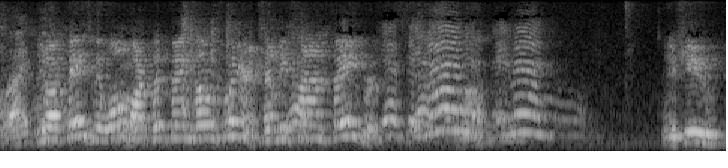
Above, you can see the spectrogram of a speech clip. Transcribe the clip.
Right. You know, occasionally Walmart put things on clearance. Help me find favor. Yes. Amen. Amen. And if you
